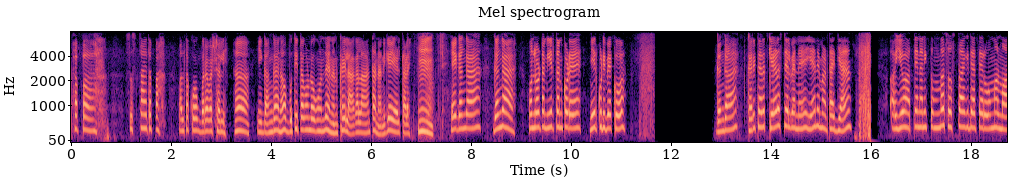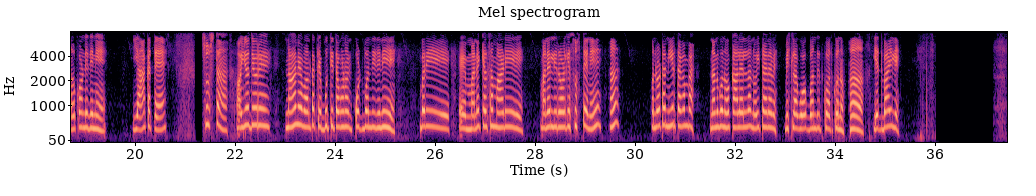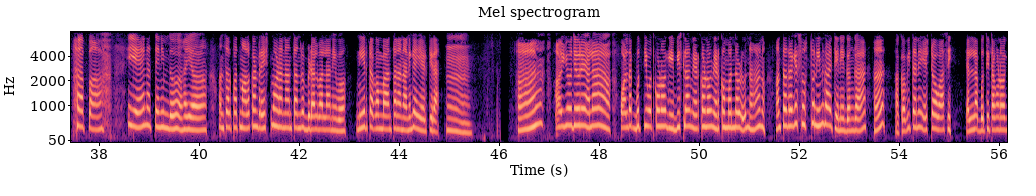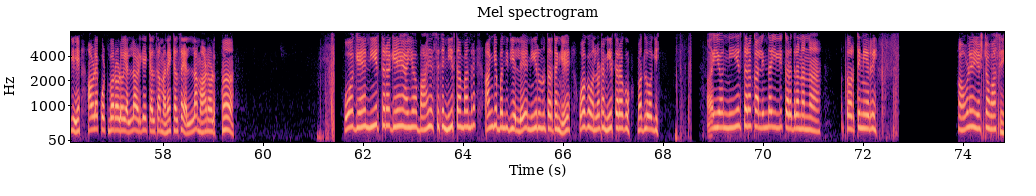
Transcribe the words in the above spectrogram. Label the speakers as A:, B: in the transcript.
A: ಅಪ್ಪ, ಸುಸ್ತಾಯ್ತಪ್ಪ. ಹೊಲ್ತಕ್ಕೆ ಹೋಗಿ ಬರೋವಷ್ಟಲ್ಲಿ ಹಾ, ಈ ಗಂಗಾನೋ ಬುತ್ತಿ ತಗೊಂಡು ಹೋಗು ಅಂದ್ರೆ ನನ್ನ ಕೈಲಿ ಆಗಲ್ಲ ಅಂತ ನನಗೆ ಹೇಳ್ತಾಳೆ. ಹ್ಮ್. ಏ, ಗಂಗಾ ಗಂಗಾ, ಒಂದ್ ಲೋಟ ನೀರ್ ತಂದ್ಕೊಡೆ ನೀರ್ ಕುಡಿಬೇಕು. ಗಂಗಾ ಕರಿತಾರದ್ ಇರೋದ್ ಕೇಳಿಸ್ತಾ ಇಲ್ವೇನೆ? ಏನೇ ಮಾಡ್ತಾ ಇದ್ಯಾ? ಅಯ್ಯೋ, ಅತ್ತೆ, ನನಗೆ ತುಂಬಾ ಸುಸ್ತಾಗಿದೆ ಅತ್ತೆ. ರೂಮಲ್ಲಿ ಮಲ್ಕೊಂಡಿದ್ದೀನಿ. ಯಾಕತ್ತೆ? ಸುಸ್ತ? ಅಯ್ಯೋ ದೇವ್ರೆ, ನಾನೇ ಹೊಲ್ತಕ್ಕೆ ಬುತ್ತಿ ತಗೊಂಡೋಗಿ ಕೊಟ್ಟು ಬಂದಿದ್ದೀನಿ. ಬರೀ ಮನೆ ಕೆಲಸ ಮಾಡಿ ಮನೇಲಿರೋಳಿಗೆ ಸುಸ್ತೇನೆ, ಹಾ? ಒಂದು ಲೋಟ ನೀರು ತಗೊಂಬ. ನನಗೂ ಕಾಲೆಲ್ಲ ನೋಯ್ತಾ ಇದಾವೆ. ಬಿಸ್ಲಾಗ ಹೋಗಿ ಬಂದಿದ್ಕೋ ಅದಕ್ಕೂ ಹ, ಎದ್ ಬಾಯಿಲಿ ಅಪ್ಪ, ಏನತ್ತೆ ನಿಮ್ದು? ಅಯ್ಯೋ, ಒಂದ್ ಸ್ವಲ್ಪ ಹೊತ್ತು ಮಲ್ಕೊಂಡು ರೆಸ್ಟ್ ಮಾಡೋಣ ಅಂತಂದ್ರು ಬಿಡಲ್ವಲ್ಲ ನೀವು? ನೀರ್ ತಗೊಂಬ ಅಂತ ನನಗೆ ಹೇಳ್ತೀರಾ? ಹ್ಮ್. ಹಾ? ಅಯ್ಯೋ ದೇವ್ರೆ ಅಲ್ಲ ಹೊಲ್ದಾಗ ಬುತ್ತಿ ಹೊತ್ಕೊಂಡು ಹೋಗಿ ಬಿಸ್ಲಾಗ ನಡ್ಕೊಂಡು ಹೋಗಿ ನಡ್ಕೊಂಡ್ ಬಂದವಳು ನಾನು. ಅಂತದ್ರಾಗೆ ಸುಸ್ತು ನಿನ್ಗಾಯ್ತೇನೆ ಗಂಗಾ. ಹ? ಆ ಕವಿತಾನೆ ಎಷ್ಟೋ ವಾಸಿ. ಎಲ್ಲ ಬುತ್ತಿ ತಗೊಂಡೋಗಿ, ಅವಳೆ ಕೊಟ್ಟು ಬರೋಳು ಎಲ್ಲ ಅಡಿಗೆ ಕೆಲಸ, ಮನೆ ಕೆಲಸ ಎಲ್ಲ ಮಾಡೋಳು. ಹಾ? ಹೋಗೆ, ನೀರ್ ತರಗೆ. ಅಯ್ಯೋ, ಬಾಯಿ ಹಸತೆ ನೀರ್ ಅಂದ್ರೆ ಹಂಗೆ ಬಂದಿದ್ಯಲ್ಲೇ, ನೀರನ್ನು ತರದಂಗೆ. ಹೋಗ ಒಂದ್ ಲೋಟ ನೀರ್ ತರಗು, ಮೊದ್ಲು ಹೋಗಿ. ಅಯ್ಯೋ, ನೀರ್ ತರಕ ಅಲ್ಲಿಂದ ಇಲ್ಲಿ ಕರೆದ್ರ ನನ್ನ. ತರ್ತೀನಿ ರೀ ಅವಳೇ ಎಷ್ಟೋ ವಾಸಿ.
